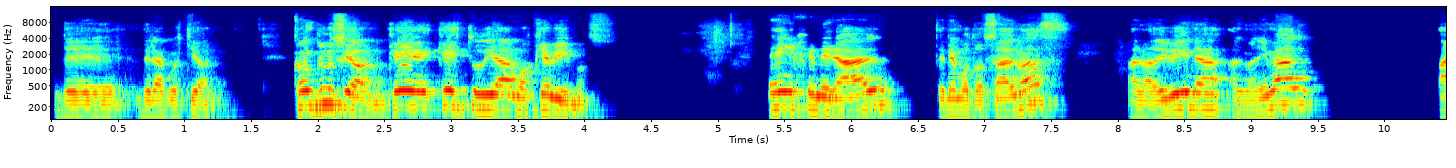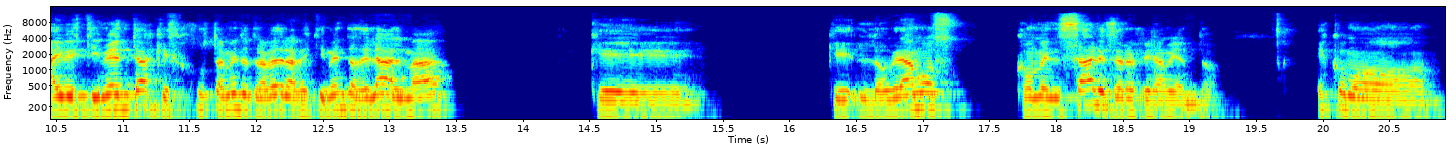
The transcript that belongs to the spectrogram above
de, la cuestión. Conclusión, ¿qué, ¿qué, estudiamos? ¿Qué vimos? En general, tenemos dos almas, alma divina, alma animal. Hay vestimentas que justamente a través de las vestimentas del alma que, que logramos comenzar ese refinamiento. Es como...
